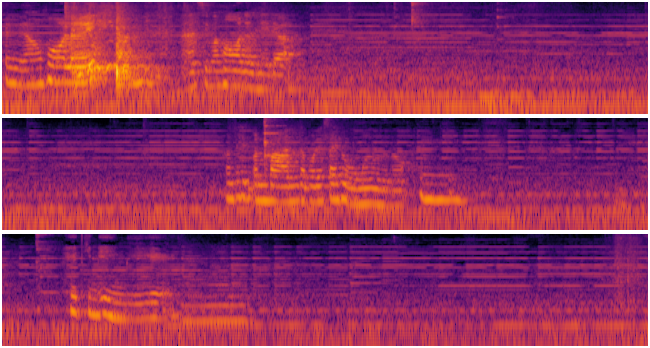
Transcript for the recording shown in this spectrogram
เออเอาโฮเลย อะสิมาโฮอเลยเนี่ยเดี๋ยว ขาจะเห็ดบานๆกับบริใส่ถุงมือเนาะอืมเฮ็ดกินเองดีอืมไป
